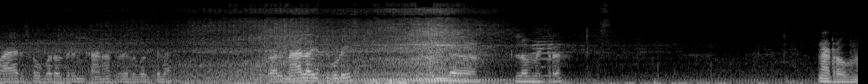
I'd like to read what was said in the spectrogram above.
ವೈರ್ಸ್ ಬರೋದ್ರಿಂದ ಕಾಣತ್ತದಿಲ್ಲ ಗೊತ್ತಿಲ್ಲ. ಸೊ ಅಲ್ಲಿ ಮೇಲೆ ಐತಿ ಗುಡಿ. ಒಂದು ಕಿಲೋಮೀಟ್ರ್. ನಡ್ರಿ ಹೋಗೋಣ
